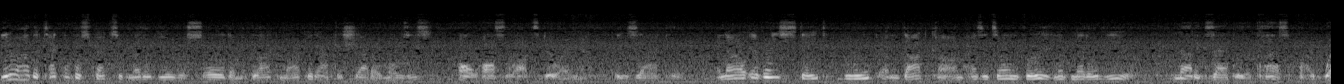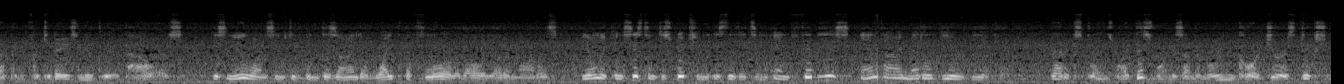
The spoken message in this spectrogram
You know how the technical specs of Metal Gear were sold on the black market after Shadow Moses? All Ocelot's doing. Exactly. And now every state, group, and dot .com has its own version of Metal Gear. Not exactly a classified weapon for today's nuclear powers. This new one seems to have been designed to wipe the floor with all the other models. The only consistent description is that it's an amphibious anti-Metal Gear vehicle. That explains why this one is under Marine Corps jurisdiction.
